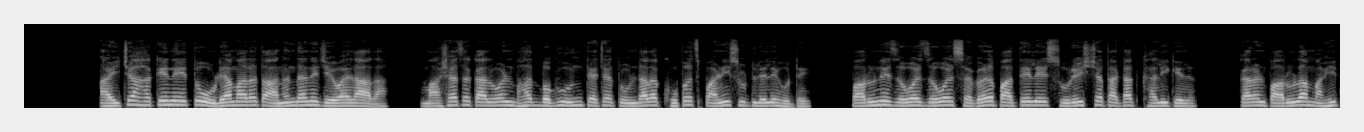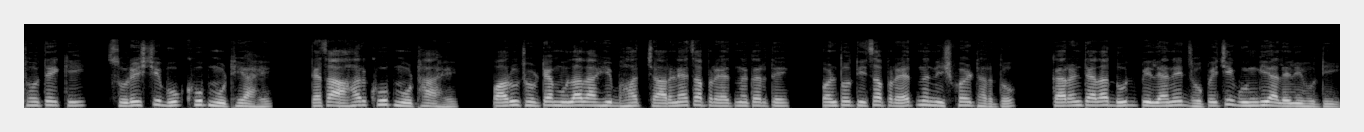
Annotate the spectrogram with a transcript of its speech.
आईच्या हाकेने तो उड्या मारत आनंदाने जेवायला आला. माशाचं कालवण भात बघून त्याच्या तोंडाला खूपच पाणी सुटलेले होते. पारूने जवळजवळ सगळं पातेले सुरेशच्या ताटात खाली केलं. कारण पारूला माहीत होते की सुरेशची भूक खूप मोठी आहे. त्याचा आहार खूप मोठा आहे. पारू छोट्या मुलालाही भात चारण्याचा प्रयत्न करते पण तो तिचा प्रयत्न निष्फळ ठरतो कारण त्याला दूध पिल्याने झोपेची गुंगी आलेली होती.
